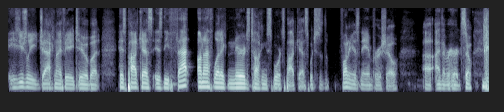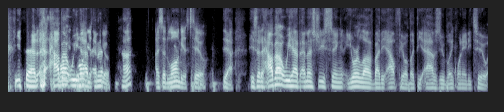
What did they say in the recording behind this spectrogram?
He's usually Jackknife 82, but his podcast is the Fat Unathletic Nerds Talking Sports podcast, which is the funniest name for a show uh, I've ever heard. So he said, How about we have M- Huh? I said longest too. Yeah. He said, "How about we have MSG sing Your Love by the outfield like the Avs do Blink 182?"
